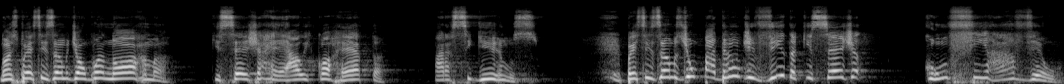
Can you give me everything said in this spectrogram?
Nós precisamos de alguma norma que seja real e correta para seguirmos. Precisamos de um padrão de vida que seja confiável.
